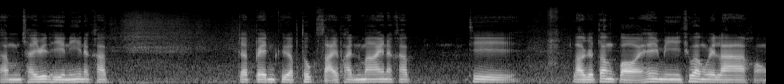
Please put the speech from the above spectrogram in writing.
ทำใช้วิธีนี้นะครับ จะเป็นเกือบทุกสายพันธุ์ไม้นะครับ ที่เราจะต้องปล่อยให้มีช่วงเวลาของ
